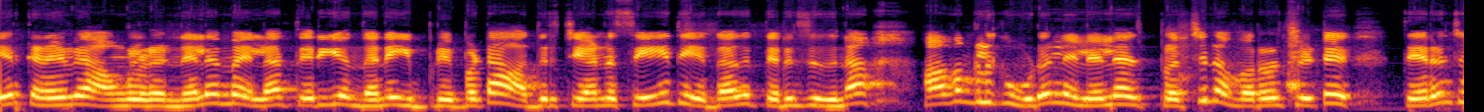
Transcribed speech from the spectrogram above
ஏற்கனவே அவங்களோட நிலைமை எல்லாம் தெரியும் தானே? இப்படிப்பட்ட அதிர்ச்சியான செய்தி ஏதாவது தெரிஞ்சதுன்னா அவங்களுக்கு உடல்நிலையில பிரச்சனை வரும்னு சொல்லிட்டு தெரிஞ்ச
